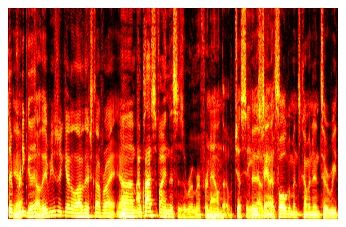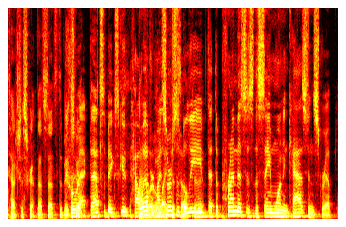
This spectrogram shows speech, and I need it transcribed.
they're Yeah. pretty good. No, they usually get a lot of their stuff right. Yeah. Um, I'm classifying this as a rumor for now, though, just so you They're know. saying guys. that Fogelman's coming in to retouch the script. That's that's the big scoop. Correct. That's the big scoop. However, my sources itself believe it. that the premise is the same one in Kasdan's script,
